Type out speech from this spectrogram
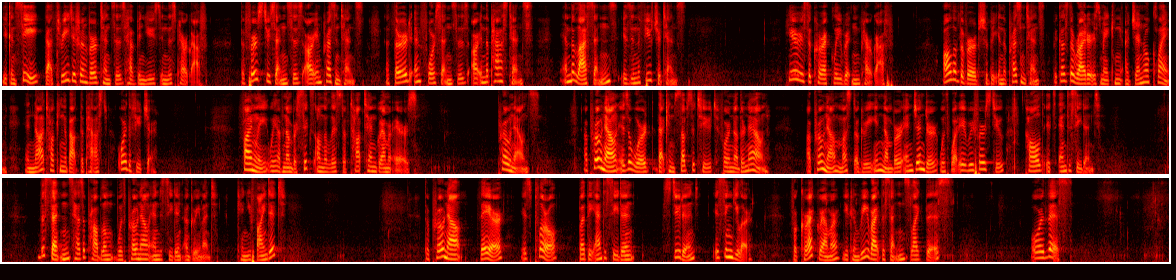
You can see that three different verb tenses have been used in this paragraph. The first two sentences are in present tense. The third and fourth sentences are in the past tense. And the last sentence is in the future tense. Here is the correctly written paragraph. All of the verbs should be in the present tense because the writer is making a general claim and not talking about the past or the future. Finally, we have number six on the list of top 10 grammar errors. Pronouns. A pronoun is a word that can substitute for another noun. A pronoun must agree in number and gender with what it refers to, called its antecedent. This sentence has a problem with pronoun antecedent agreement. Can you find it? The pronoun their is plural but the antecedent student is singular. For correct grammar, you can rewrite the sentence like this or this.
